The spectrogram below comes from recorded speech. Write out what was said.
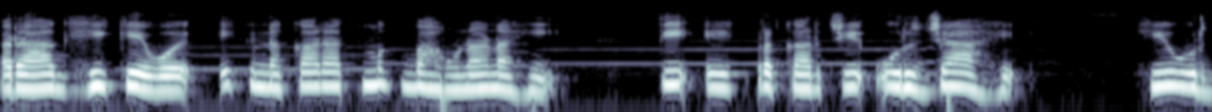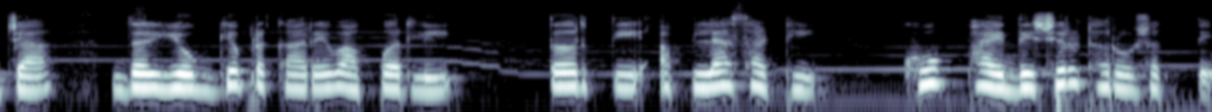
राग ही केवळ एक नकारात्मक भावना नाही ती एक प्रकारची ऊर्जा आहे. ही ऊर्जा जर योग्य प्रकारे वापरली तर ती आपल्यासाठी खूप फायदेशीर ठरू शकते.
